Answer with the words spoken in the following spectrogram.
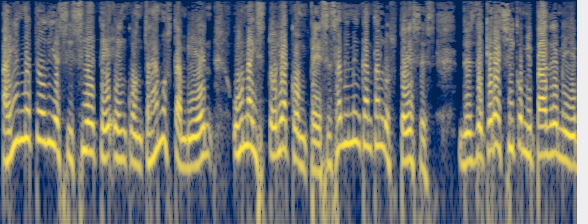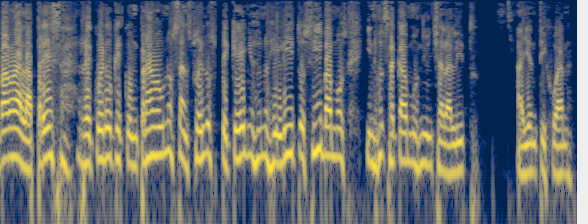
Ahí en Mateo 17 encontramos también una historia con peces. A mí me encantan los peces. Desde que era chico mi padre me llevaba a la presa. Recuerdo que compraba unos anzuelos pequeños unos hilitos, íbamos y no sacamos ni un charalito. Ahí en Tijuana.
